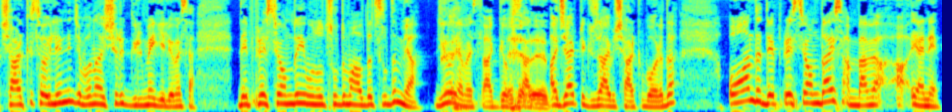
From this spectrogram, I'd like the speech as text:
şarkı söylenince bana aşırı gülme geliyor. Mesela depresyondayım unutuldum aldatıldım ya diyor ya mesela Göksel. Evet. Acayip de güzel bir şarkı bu arada. O anda depresyondaysam ben yani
